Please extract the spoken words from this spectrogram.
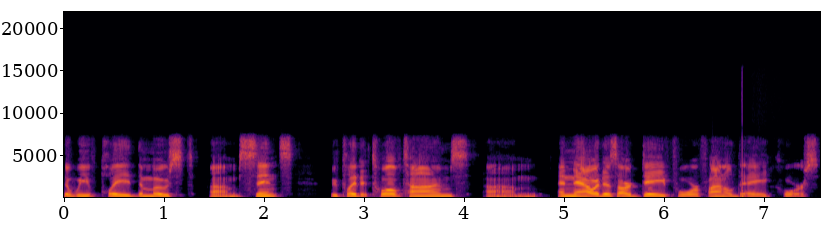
that we have played the most um, since. We played it 12 times, um, and now it is our day four final day course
